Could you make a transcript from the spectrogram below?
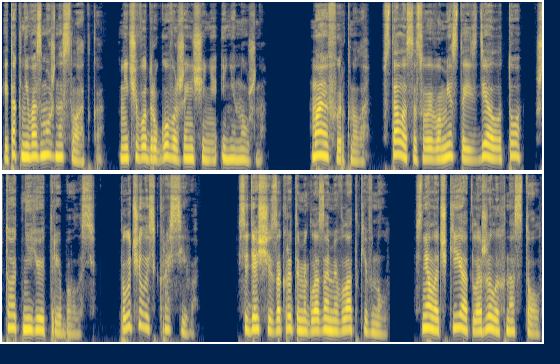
и так невозможно сладко. Ничего другого женщине и не нужно. Майя фыркнула, встала со своего места и сделала то, что от нее и требовалось. Получилось красиво. Сидящий с закрытыми глазами Влад кивнул. Снял очки и отложил их на стол,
